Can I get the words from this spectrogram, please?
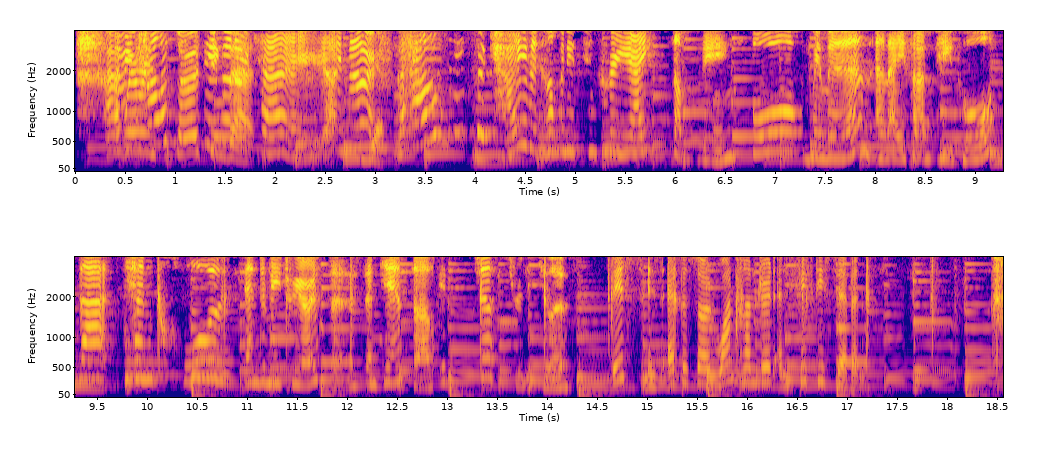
Mm. I mean, we're how is this inserting even that. okay? I know. Yeah. But how is it even okay that companies can create something for women and AFAB people that can cause endometriosis and cancer? It's just ridiculous. This is episode 157.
